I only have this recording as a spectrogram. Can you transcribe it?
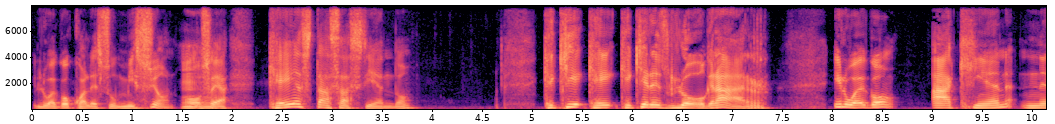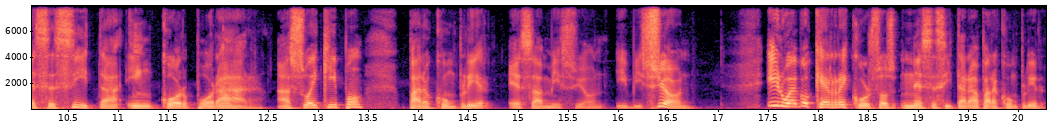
luego, ¿cuál es su misión? O sea, ¿qué estás haciendo? ¿Qué, qué- qué quieres lograr? Y luego, ¿a quién necesita incorporar a su equipo para cumplir esa misión y visión? Y luego, ¿qué recursos necesitará para cumplir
